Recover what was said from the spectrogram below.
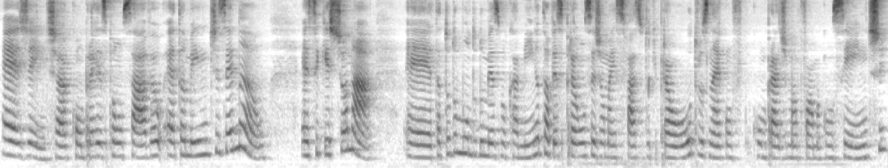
É, gente, a compra responsável é também dizer não é se questionar. É, tá todo mundo no mesmo caminho, talvez para um seja mais fácil do que para outros, né? Com, comprar de uma forma consciente,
